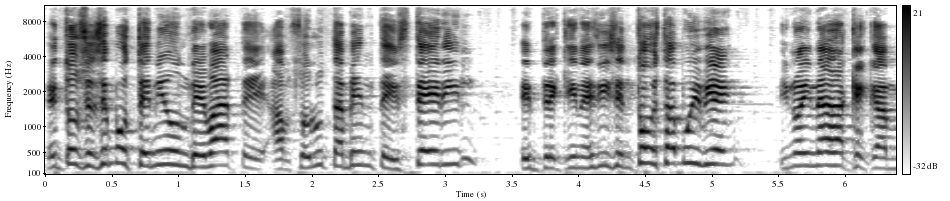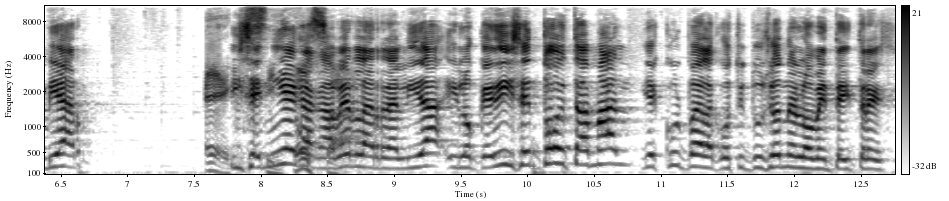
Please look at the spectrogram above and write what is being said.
Entonces hemos tenido un debate absolutamente estéril entre quienes dicen todo está muy bien y no hay nada que cambiar. Y se niegan a ver la realidad y lo que dicen todo está mal y es culpa de la constitución del 93.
